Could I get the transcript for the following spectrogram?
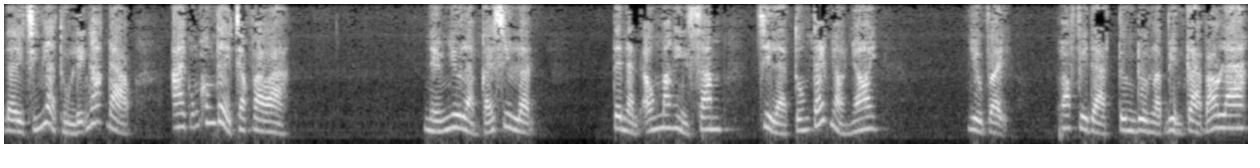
Đây chính là thủ lĩnh hắc đạo, ai cũng không thể chọc vào à? Nếu như làm cái suy luận, tên đàn ông mang hình xăm chỉ là tôm tép nhỏ nhoi. Như vậy, Hoác Phi Đạt tương đương là biển cả bao la.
